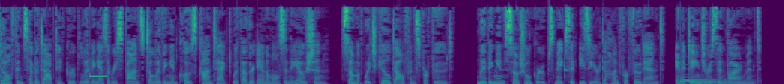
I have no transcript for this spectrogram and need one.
Dolphins have adopted group living as a response to living in close contact with other animals in the ocean, some of which kill dolphins for food. Living in social groups makes it easier to hunt for food and, in a dangerous environment,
